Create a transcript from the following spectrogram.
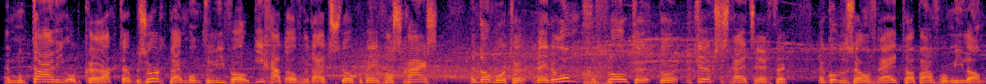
En Montari op karakter bezorgd bij Montelivo. Die gaat over het uitgestoken been van Schaars. En dan wordt er wederom gefloten door de Turkse scheidsrechter. Dan komt er zo een vrije trap aan voor Milan.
